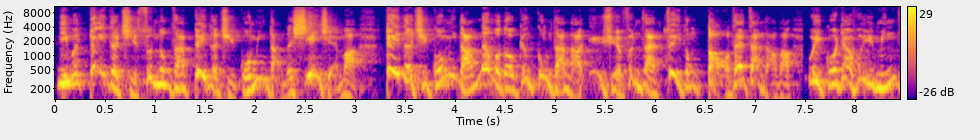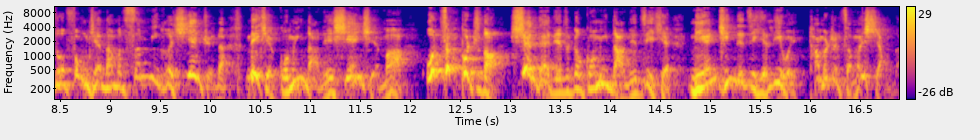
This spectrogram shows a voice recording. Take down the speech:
你们对得起孙中山，对得起国民党的先贤吗？对得起国民党那么多跟共产党浴血奋战，最终倒在战场上，为国家为民族奉献他们生命和鲜血的那些国民党的先贤吗？我真不知道现在的这个国民党的这些年轻的这些立委，他们是怎么想的。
